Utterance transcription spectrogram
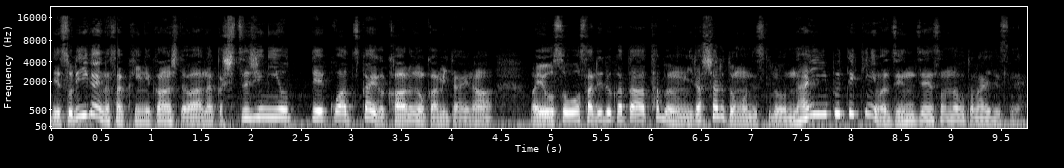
で、それ以外の作品に関しては、なんか出自によってこう扱いが変わるのかみたいな、まあ、予想をされる方、多分いらっしゃると思うんですけど、内部的には全然そんなことないですね。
